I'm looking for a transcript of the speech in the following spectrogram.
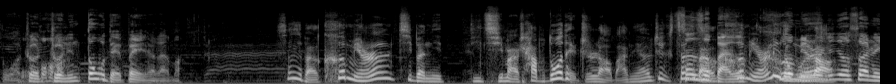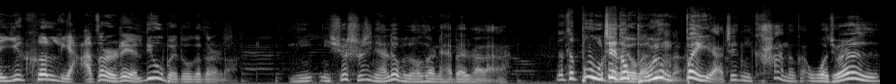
我这这您都得背下来吗？三四百个科名儿，基本你你起码差不多得知道吧？你要这个三四四百个科名儿你科名儿，都不知道您，就算这一科俩字儿，这也六百多个字儿了。你你学十几年六百多个字儿你还背不下来啊？那他不这都不用背呀、这你看都看。我觉得，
